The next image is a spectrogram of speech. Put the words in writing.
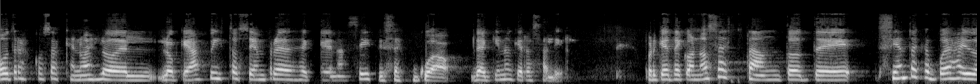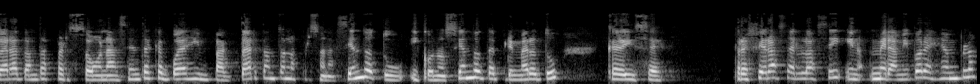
otras cosas que no es lo, del, lo que has visto siempre desde que naciste, dices, wow, de aquí no quiero salir. Porque te conoces tanto, te sientes que puedes ayudar a tantas personas, sientes que puedes impactar tanto en las personas, siendo tú y conociéndote primero tú, que dices, prefiero hacerlo así. Y mira, a mí, por ejemplo,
